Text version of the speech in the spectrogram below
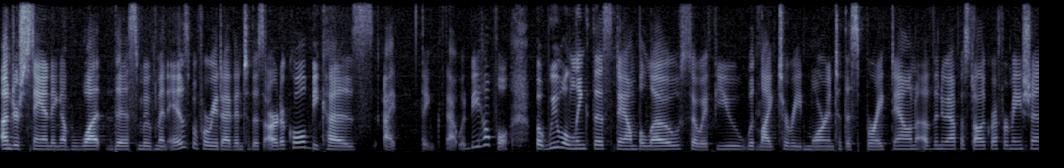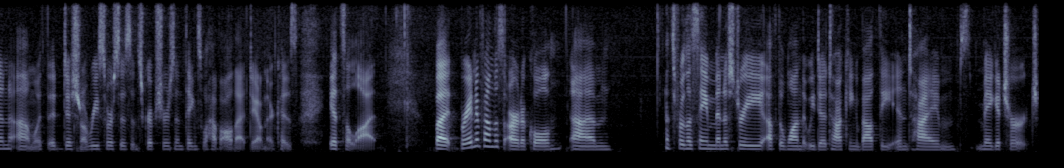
understanding of what this movement is before we dive into this article because I think that would be helpful. But we will link this down below. So if you would like to read more into this breakdown of the New Apostolic Reformation um, with additional resources and scriptures and things, we'll have all that down there because it's a lot. But Brandon found this article. Um, It's from the same ministry of the one that we did talking about the end times mega church,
